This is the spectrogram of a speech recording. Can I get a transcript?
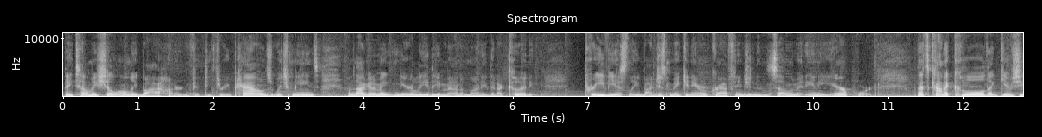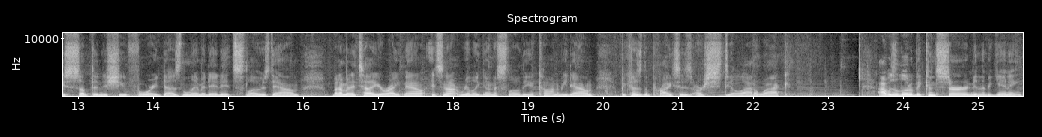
they tell me she'll only buy 153 pounds, which means I'm not going to make nearly the amount of money that I could previously by just making aircraft engine and selling them at any airport. That's kind of cool. That gives you something to shoot for. It does limit it. It slows down. But I'm going to tell you right now, it's not really going to slow the economy down because the prices are still out of whack. I was a little bit concerned in the beginning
